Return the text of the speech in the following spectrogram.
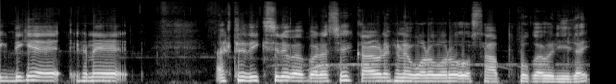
একদিকে এখানে একটা রিক্সের ব্যাপার আছে, কারণ এখানে বড় বড় সাপ পোকা বেরিয়ে যায়।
